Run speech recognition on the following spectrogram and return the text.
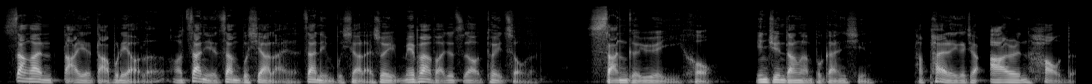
上岸打也打不了了啊，站也站不下来了，占领不下来，所以没办法，就只好退走了。三个月以后，英军当然不甘心，他派了一个叫阿恩号的，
